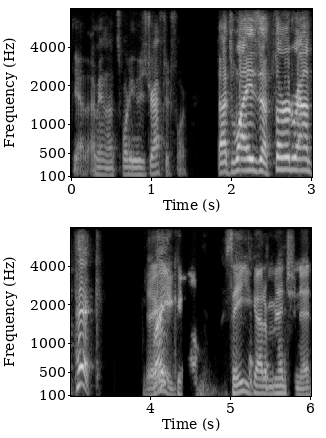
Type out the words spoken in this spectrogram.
yeah, I mean, that's what he was drafted for. That's why he's a third round pick. There right? you go. See, you got to mention it.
